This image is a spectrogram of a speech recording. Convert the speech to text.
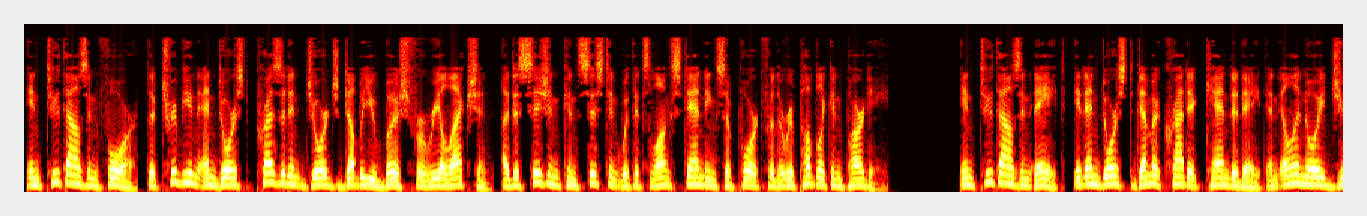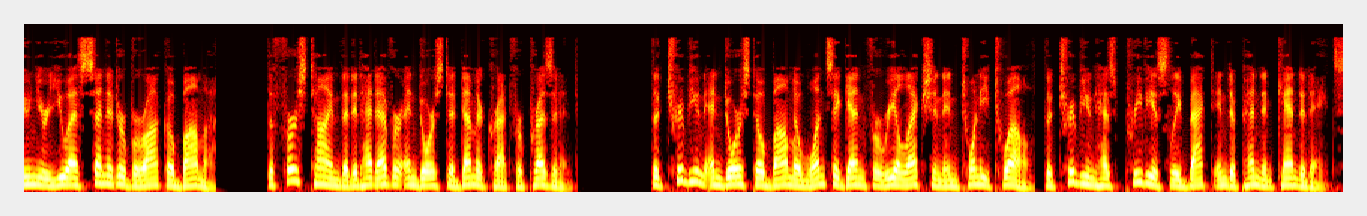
In 2004, the Tribune endorsed President George W. Bush for re-election, a decision consistent with its long-standing support for the Republican Party. In 2008, it endorsed Democratic candidate and Illinois junior U.S. Senator Barack Obama—the first time that it had ever endorsed a Democrat for president. The Tribune endorsed Obama once again for re-election in 2012. The Tribune has previously backed independent candidates.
